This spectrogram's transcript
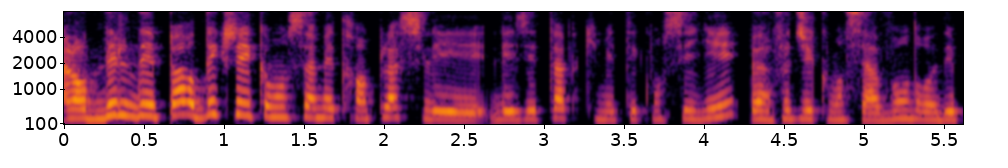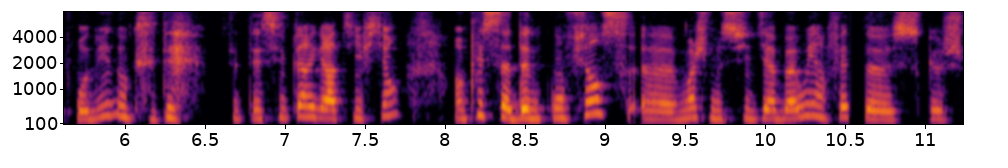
Alors dès le départ, dès que j'ai commencé à mettre en place les étapes qui m'étaient conseillées, bah, en fait, j'ai commencé à vendre des produits donc c'était super gratifiant. En plus, ça donne confiance, heu, moi je me suis dit: «Ah bah oui, en fait, heu, ce que je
